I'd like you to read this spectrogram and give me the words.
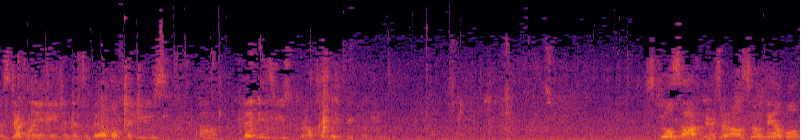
it's definitely an agent that's available for use um, that is used relatively frequently. Stool softeners are also available.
